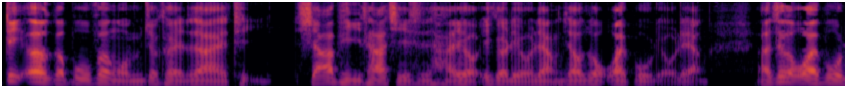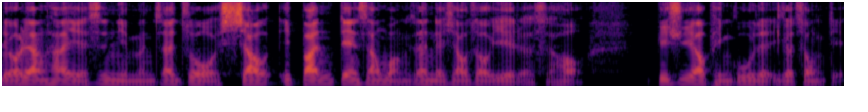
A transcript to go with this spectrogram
第二个部分，我们就可以再来提虾皮，它其实还有一个流量叫做外部流量。而这个外部流量，它也是你们在做销一般电商网站的销售业的时候，必须要评估的一个重点，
